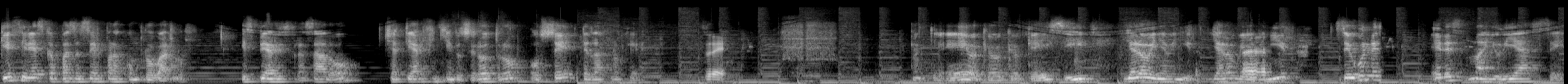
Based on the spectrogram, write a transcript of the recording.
¿qué serías capaz de hacer para comprobarlo? espiar disfrazado, chatear fingiendo ser otro, o C, te da flojera. C. Ok, ok, ok, ok, sí. Ya lo venía a venir, ya lo venía a venir. Según eres mayoría C,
